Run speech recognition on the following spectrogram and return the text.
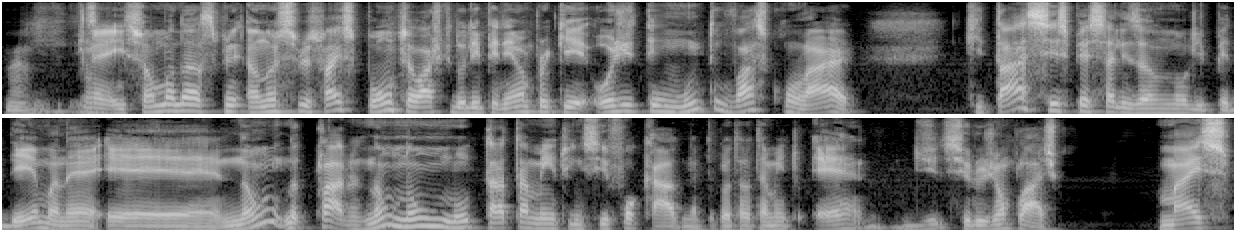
né? É, isso é uma das, é um dos principais pontos, eu acho, do lipedema, porque hoje tem muito vascular que está se especializando no lipedema, né? É, não, claro, não, não no tratamento em si focado, né? Porque o tratamento é de cirurgião plástico. Mas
